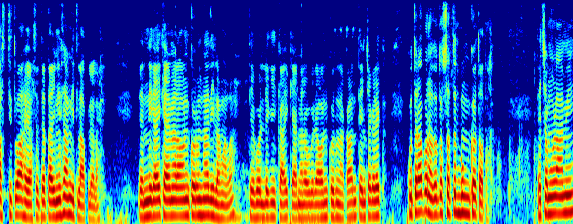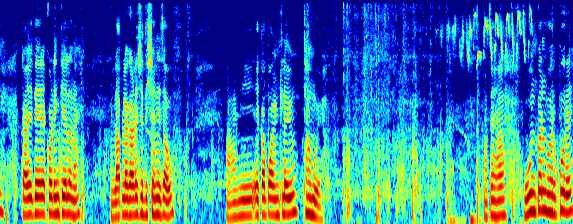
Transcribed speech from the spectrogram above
अस्तित्व आहे असं त्या ताईने सांगितलं आपल्याला. त्यांनी काही कॅमेरा ऑन करून नाही दिला मला. ते बोलले की काय कॅमेरा वगैरे ऑन करू नका. आणि त्यांच्याकडे एक कुत्रा पण होता तो सतत बुंकत होता. त्याच्यामुळं आम्ही काही ते रेकॉर्डिंग केलं नाही. म्हटलं आपल्या गाड्याच्या दिशेने जाऊ. आणि एका पॉईंटला येऊन थांबूया. आता ह्या ऊन पण भरपूर आहे.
